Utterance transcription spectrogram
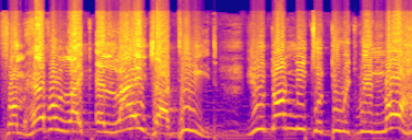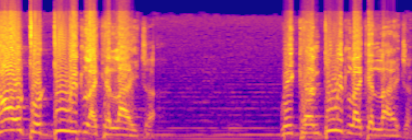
from heaven like Elijah did. You don't need to do it. We know how to do it like Elijah. We can do it like Elijah.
